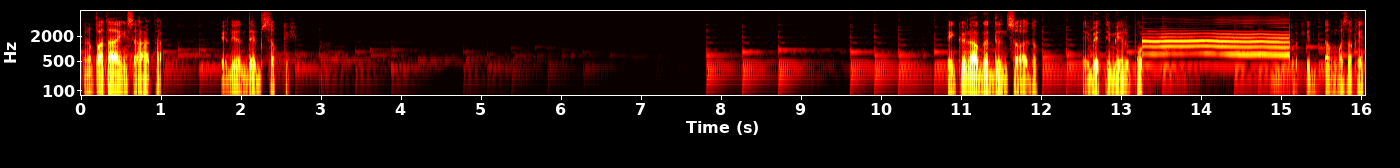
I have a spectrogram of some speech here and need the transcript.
Ano pa tayong isa ata? Pwede yun, devsok eh. Thank you na agad dun sa ano. Sa event ni Miro po. Yun lang, masakit.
